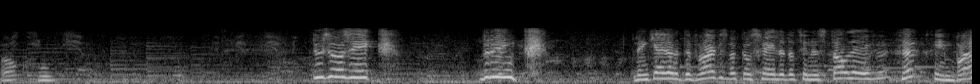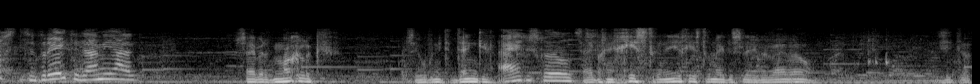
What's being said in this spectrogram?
Ook goed. Doe zoals ik. Drink. Denk jij dat het de varkens wat kan schelen dat ze in een stal leven? Huh? Geen barst, ze vreten daarmee uit. Zij hebben het makkelijk. Ze hoeven niet te denken. Eigen schuld. Zij hebben geen gisteren en eergisteren mee te slepen. Wij wel. Je ziet dat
